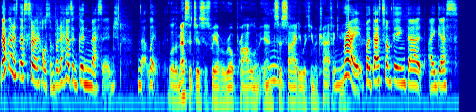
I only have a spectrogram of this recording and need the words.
not that it's necessarily wholesome but it has a good message Not like Well, the message is, is we have a real problem in society with human trafficking. Right, but that's something that I guess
